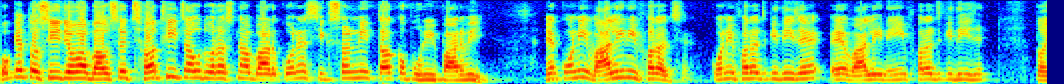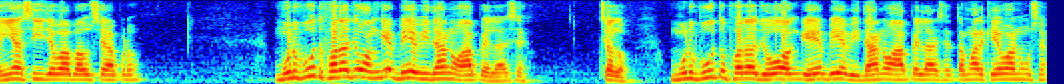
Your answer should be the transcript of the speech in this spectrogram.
ઓકે, તો સી જવાબ આવશે, છ થી ચૌદ વર્ષના બાળકોને શિક્ષણની તક પૂરી પાડવી. એ કોની વાલીની ફરજ છે? કોની ફરજ કીધી છે? એ વાલીની ફરજ કીધી છે. તો અહીંયા સી જવાબ આવશે આપણો. મૂળભૂત ફરજો અંગે બે વિધાનો આપેલા છે. ચલો મૂળભૂત ફરજો અંગે બે વિધાનો આપેલા છે. તમારે કહેવાનું છે?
